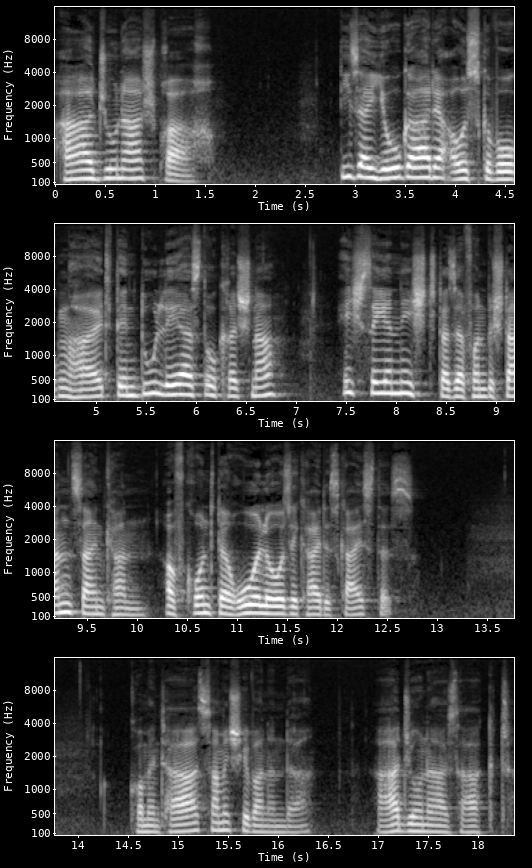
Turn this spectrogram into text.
Arjuna sprach, dieser Yoga der Ausgewogenheit, den du lehrst, o Krishna, ich sehe nicht, dass er von Bestand sein kann, aufgrund der Ruhelosigkeit des Geistes. Kommentar Swami Shivananda Arjuna sagt,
